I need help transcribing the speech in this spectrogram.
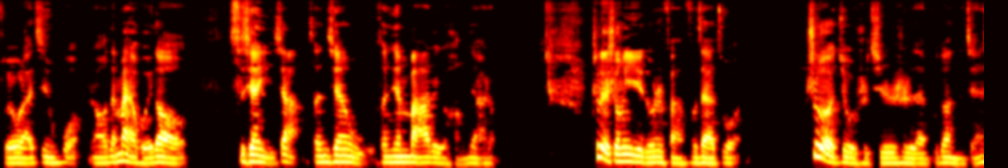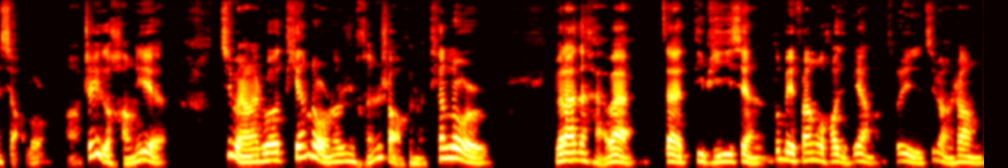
左右来进货，然后再卖回到。四千以下，三千五、三千八这个行价上，这类生意都是反复在做，这就是其实是在不断的捡小漏啊。这个行业基本上来说，天漏那是很少很少，天漏原来在海外在地皮一线都被翻过好几遍了，所以基本上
